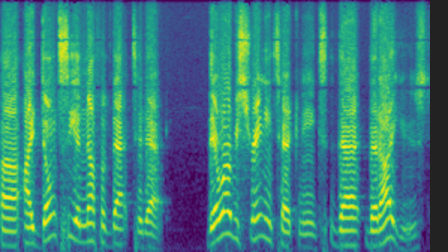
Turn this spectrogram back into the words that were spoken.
uh, I don't see enough of that today. There are restraining techniques that, that I used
